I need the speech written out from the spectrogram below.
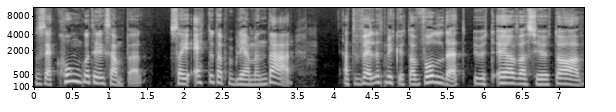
så säga, Kongo till exempel, så är ju ett av problemen där att väldigt mycket av våldet utövas ju av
